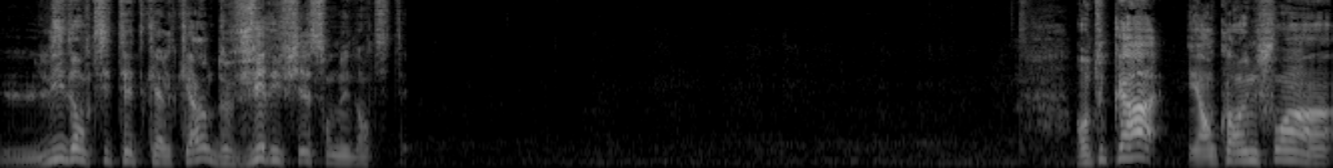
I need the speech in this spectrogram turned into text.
l'identité de quelqu'un, de vérifier son identité. En tout cas, et encore une fois, hein,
